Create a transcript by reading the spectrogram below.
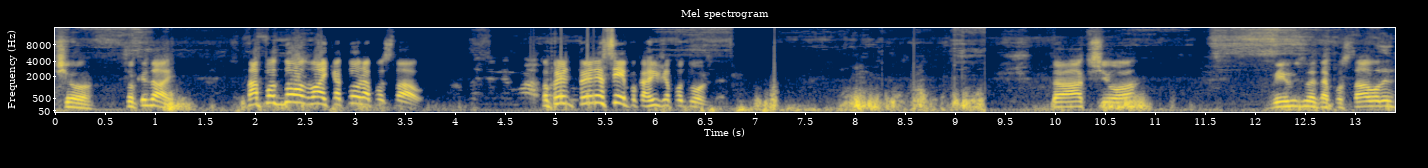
Що? Що кидай? На поддон, Вадька, теж постав. То при, принеси, поки Гріша подожде. Так, все. Вигрузили та поставили.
